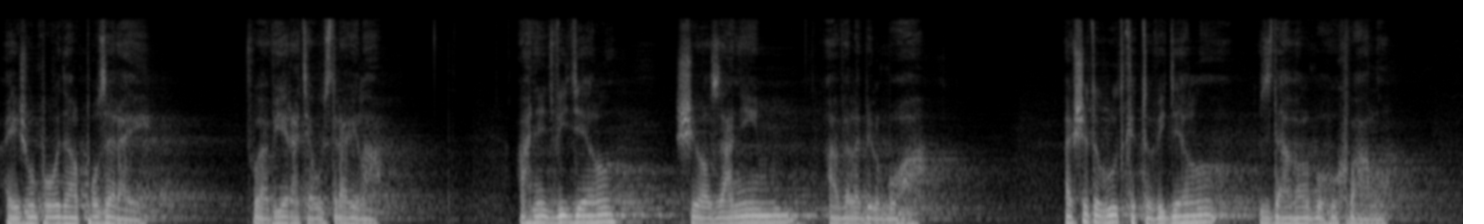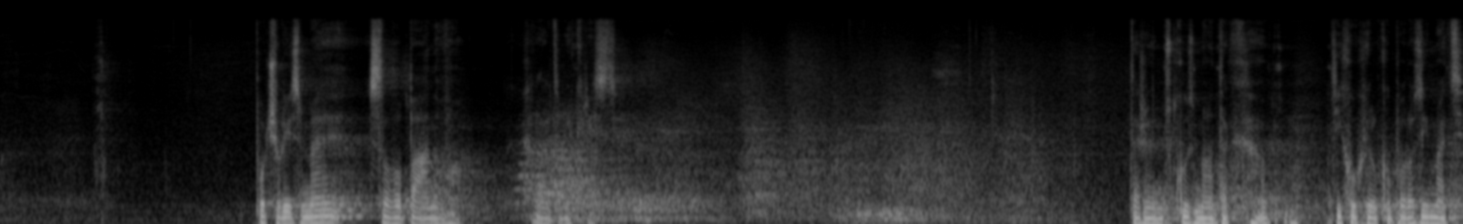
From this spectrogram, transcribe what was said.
A Ježiš mu povedal, pozeraj, tvoja viera ťa uzdravila. A hneď videl, šiel za ním a velebil Boha. Aj všetok ľud, keď to videl, zdával Bohu chválu. Počuli sme slovo pánovo. Chváľ Tebe, Kriste. Takže skúsme len tak tichú chvíľku porozímať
